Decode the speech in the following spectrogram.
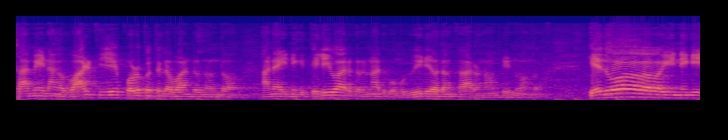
சாமி நாங்கள் வாழ்க்கையே குழப்பத்தில் வாழ்ந்துன்னு இருந்தோம். ஆனால் இன்னைக்கு தெளிவாக இருக்கிறேன்னா அதுக்கு உங்கள் வீடியோ தான் காரணம் அப்படின்வாங்க ஏதோ இன்னைக்கு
